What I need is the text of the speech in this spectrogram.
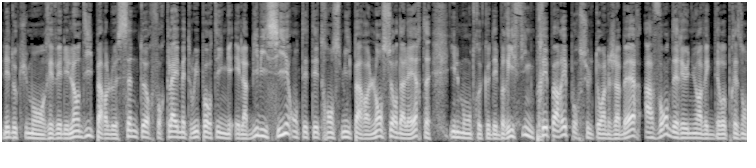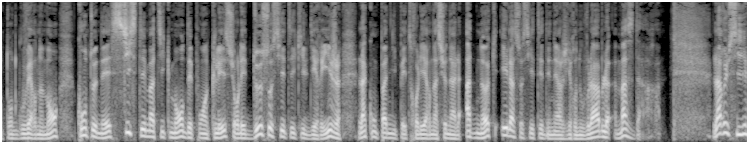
Les documents révélés lundi par le Center for Climate Reporting et la BBC ont été transmis par un lanceur d'alerte. Des briefings préparés pour Sultan Al-Jaber avant des réunions avec des représentants de gouvernement contenaient systématiquement des points clés sur les deux sociétés qu'il dirige, la compagnie pétrolière nationale ADNOC et la société d'énergie renouvelable Masdar. La Russie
